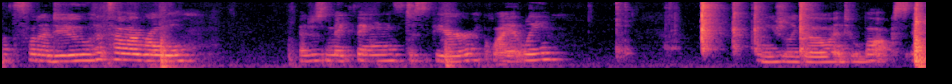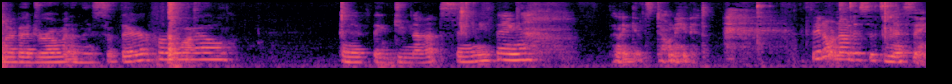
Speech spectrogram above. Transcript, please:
That's what I do. That's how I roll. I just make things disappear quietly. I usually go into a box in my bedroom and they sit there for a while. And if they do not say anything, then it gets donated. If they don't notice it's missing,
